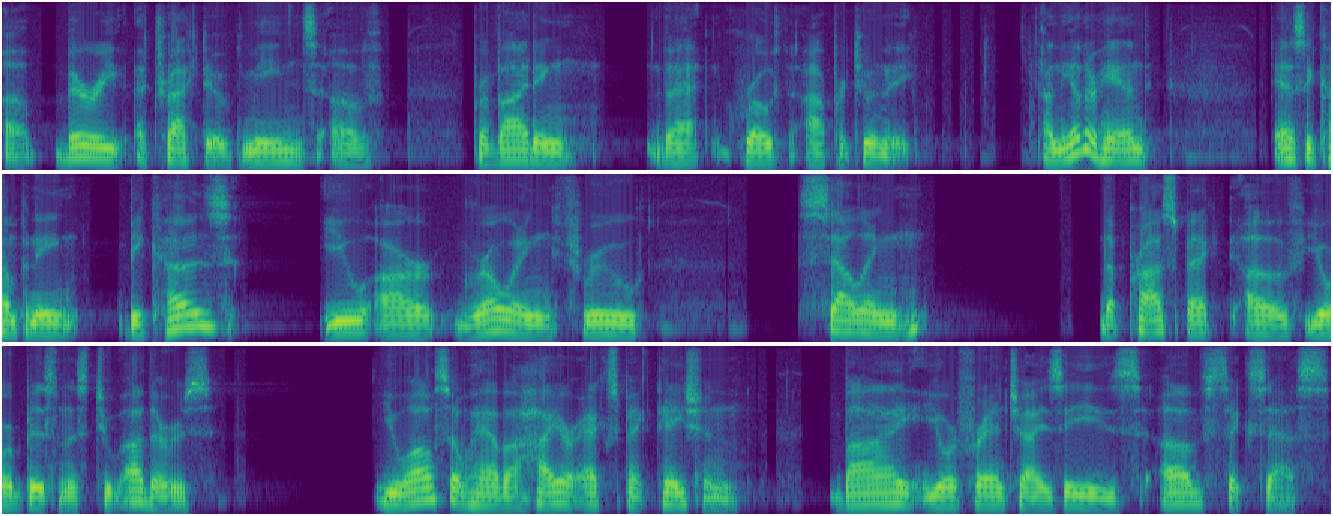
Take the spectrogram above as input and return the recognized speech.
a very attractive means of providing that growth opportunity. On the other hand, as a company, because you are growing through selling the prospect of your business to others, you also have a higher expectation by your franchisees of success.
